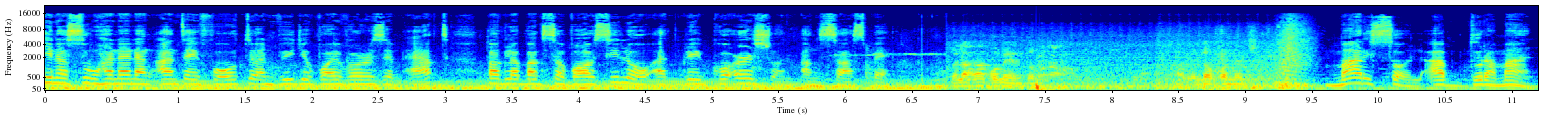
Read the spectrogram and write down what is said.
kinasuhan na ng Anti-Photo and Video Voyeurism Act, paglabag sa vowsy law at grave coercion ang suspect. Wala kang komento. Ah, wala comment. Marisol Abduraman,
